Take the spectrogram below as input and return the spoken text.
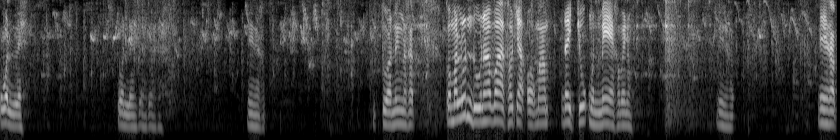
อ้วนๆเลยอ้วนเลยเดี๋ยวนี่นะครับ อีกตัวหนึงนะครับ ก็มารุ่นดูนะครับว่าเขาจะออกมาได้จุกเหมือนแม่เขาไหมเนาะนี่นะครับ นี่ครับ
